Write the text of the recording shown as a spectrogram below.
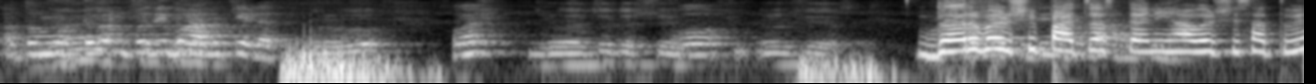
आता मोठे गणपती गृहाचे दर्शन हो. दरवर्षी पाच असते आणि ह्या वर्षी सातवे?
